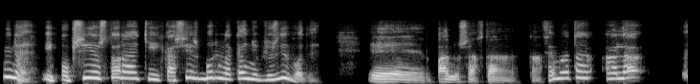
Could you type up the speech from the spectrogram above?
Ναι, υποψίες τώρα και εικασίες μπορεί να κάνει οποιοδήποτε ε, πάνω σε αυτά τα θέματα, αλλά ε,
